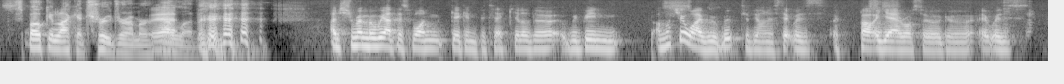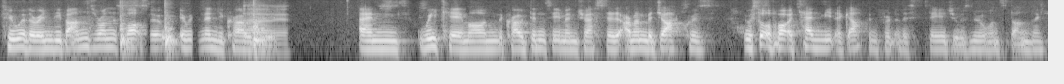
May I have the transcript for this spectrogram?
Spoken like a true drummer. I love it. I just remember we had this one gig in particular though. We'd been, I'm not sure why we were booked to be honest. It was about a year or so ago. It was two other indie bands were on the spot, so it was an indie crowd. Uh, yeah. And we came on, the crowd didn't seem interested. I remember Jack was, there was sort of about a 10 metre gap in front of the stage, there was no one standing.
